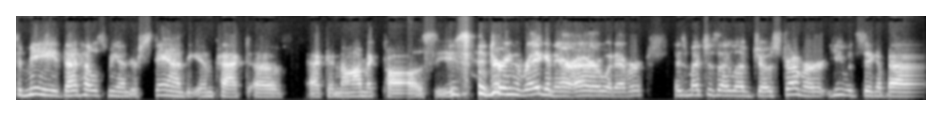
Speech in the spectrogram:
to me that helps me understand the impact of economic policies during the Reagan era or whatever. As much as I love Joe Strummer, he would sing about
